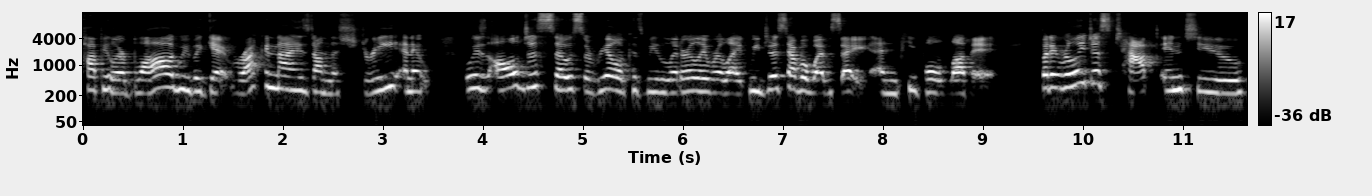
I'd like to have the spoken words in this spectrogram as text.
popular blog. We would get recognized on the street. And it was all just so surreal because we literally were like, we just have a website and people love it. But it really just tapped into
